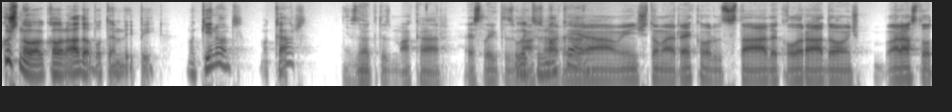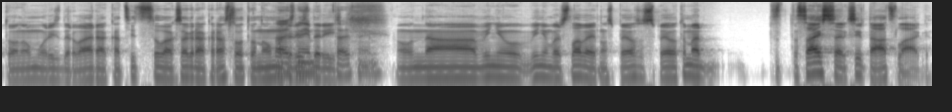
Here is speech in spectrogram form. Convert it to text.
Kurš no Colorado būtu MVP? Makinons? Makārs? Es domāju, ka tas ir Makārs. Es liktu uz Makāru. Jā, viņš tomēr rekordus stāda Kolorādo. Viņš ar astoto numuru izdara vairāk kā cits cilvēks agrāk ar astoto numuru ir Taisnība. izdarījis. taisnība. Un uh, viņu, viņu var slavēt no spēles uz spēli. Tomēr tas- aizsargs ir tā atslēga.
